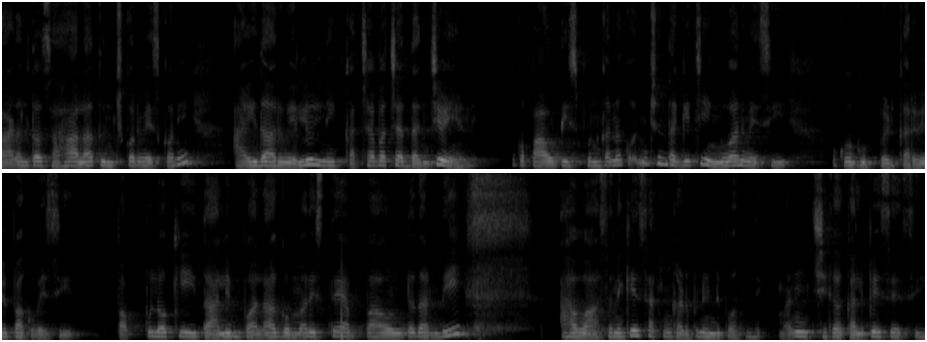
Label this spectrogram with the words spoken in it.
కాడలతో సహా అలా తుంచుకొని వేసుకొని ఐదు ఆరు వెల్లుల్ని కచ్చబచ్చ దంచి వేయండి. ఒక పావు టీ స్పూన్ కన్నా కొంచెం తగ్గించి ఇంగువాని వేసి ఒక గుప్పెడు కరివేపాకు వేసి పప్పులోకి తాలింపు అలా గుమ్మరిస్తే అబ్బా ఉంటుందండి. ఆ వాసనకే సగం కడుపు నిండిపోతుంది. మంచిగా కలిపేసేసి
